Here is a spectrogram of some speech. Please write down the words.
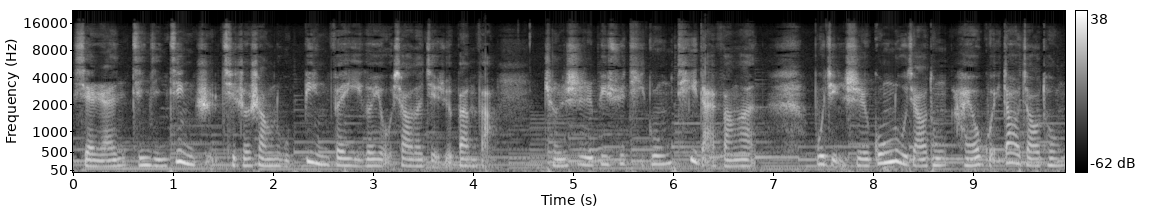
显然，仅仅禁止汽车上路并非一个有效的解决办法。城市必须提供替代方案，不仅是公路交通，还有轨道交通。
